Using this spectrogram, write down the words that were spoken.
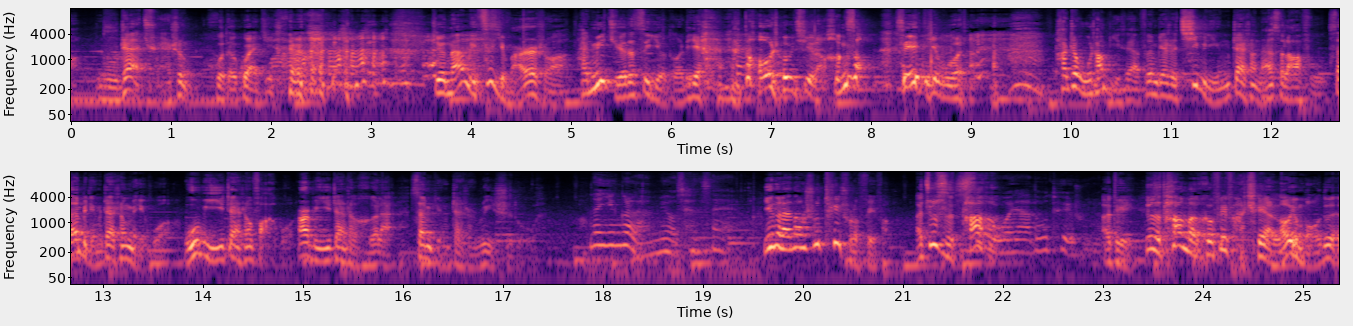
啊，五战全胜，获得冠军。就南美自己玩的时候啊，还没觉得自己有多厉害，到欧洲去了横扫，谁也敌不过他。他这五场比赛分别是七比零战胜南斯拉夫，三比零战胜美国，五比一战胜法国，二比一战胜荷兰，三比零战胜瑞士夺冠。那英格兰没有参赛？英格兰当时退出了非法。啊，就是他四个国家都退出去了啊，对，就是他们和非法之间老有矛盾。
